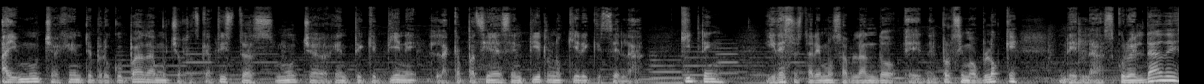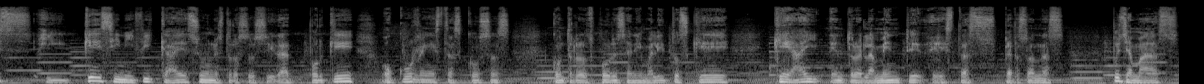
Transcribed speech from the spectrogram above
hay mucha gente preocupada, muchos rescatistas, mucha gente que tiene la capacidad de sentir, no quiere que se la quiten, y de eso estaremos hablando en el próximo bloque, de las crueldades y qué significa eso en nuestra sociedad, por qué ocurren estas cosas contra los pobres animalitos, qué, qué hay dentro de la mente de estas personas, pues llamadas,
